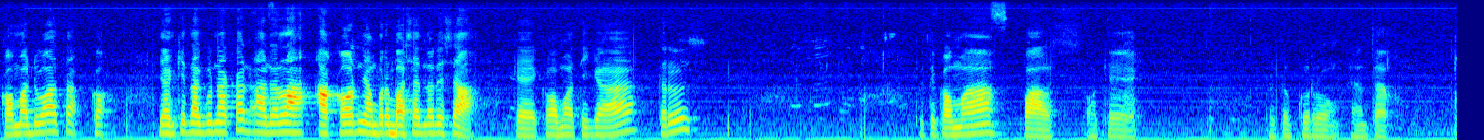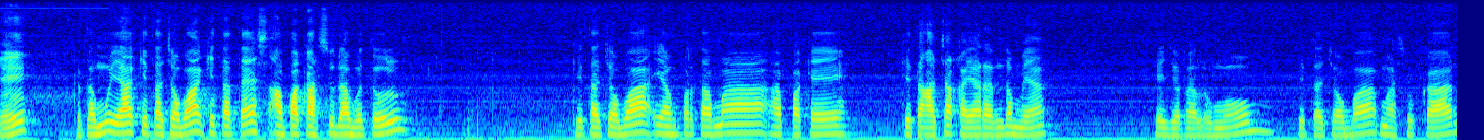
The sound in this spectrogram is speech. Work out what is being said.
Koma dua tak. Kok yang kita gunakan adalah akun yang berbahasa Indonesia oke koma tiga terus? Titik koma false oke. Tutup kurung enter. Oke ketemu ya kita coba kita tes apakah sudah betul. Kita coba yang pertama pakai kita acak kayak random ya. Oke jurnal umum kita coba masukkan.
